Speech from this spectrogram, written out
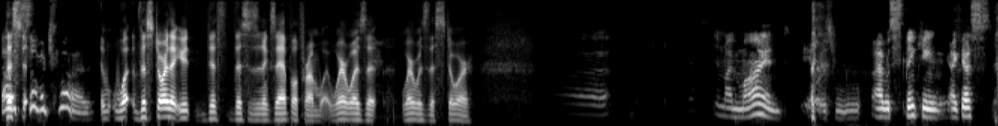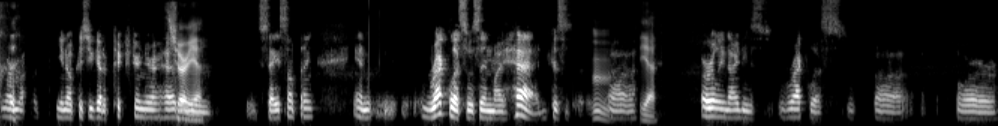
that was so much fun. what the store that you this this is an example from where was it where was this store? Uh, I guess in my mind, it was I was thinking. I guess where my, you know, because you get a picture in your head Sure, yeah. say something, and reckless was in my head because Mm. uh, Yeah. early '90s reckless, uh, or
